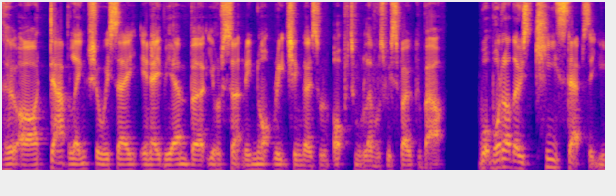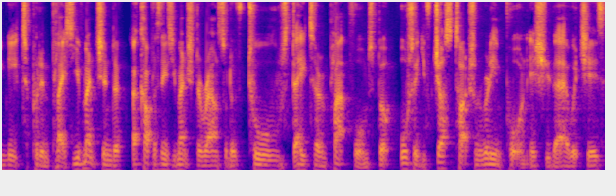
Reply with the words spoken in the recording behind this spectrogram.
who are dabbling, shall we say, in ABM, but you're certainly not reaching those sort of optimal levels we spoke about, what, what are those key steps that you need to put in place? You've mentioned a, a, couple of things you mentioned around sort of tools, data, and platforms, but also you've just touched on a really important issue there, which is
